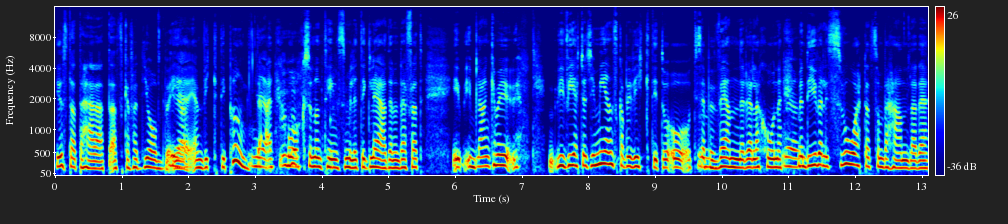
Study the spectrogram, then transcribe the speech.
Just att det här att, att skaffa ett jobb är yeah. en viktig punkt där. Yeah. Mm. Och också någonting som är lite glädjande därför att ibland kan man ju, vi vet ju att gemenskap är viktigt och, och till exempel mm. vänner, relationer, yeah. men det är ju väldigt svårt att som behandlare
